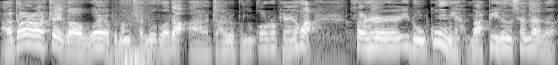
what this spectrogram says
啊，当然了，这个我也不能全都做到啊，咱也不能光说便宜话，算是一种共勉吧。毕竟现在的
